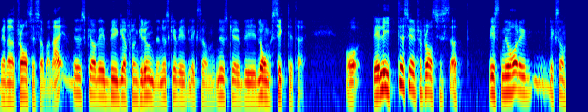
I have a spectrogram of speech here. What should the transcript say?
medan Francis sa bara, nej, nu ska vi bygga från grunden. Nu ska, vi liksom, nu ska det bli långsiktigt här. Och det är lite synd för Francis att, visst nu har det liksom,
